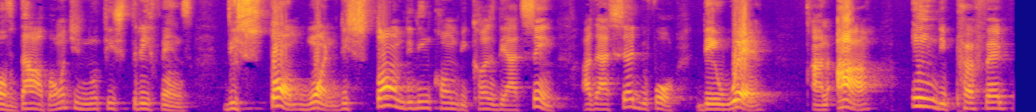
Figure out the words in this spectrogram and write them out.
of doubt. But I want you to notice three things. The storm, one, the storm didn't come because they had sinned. As I said before, they were and are in the perfect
